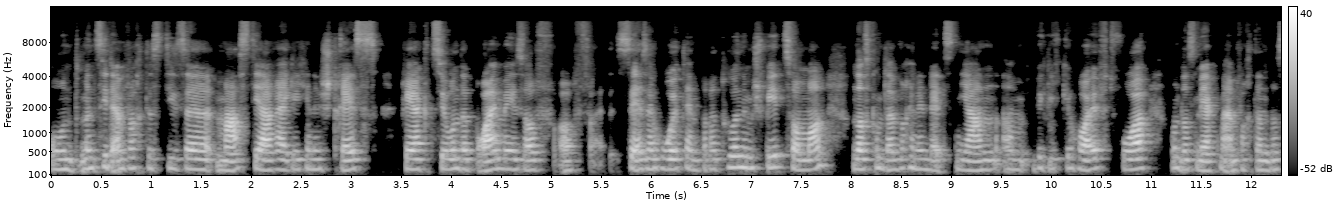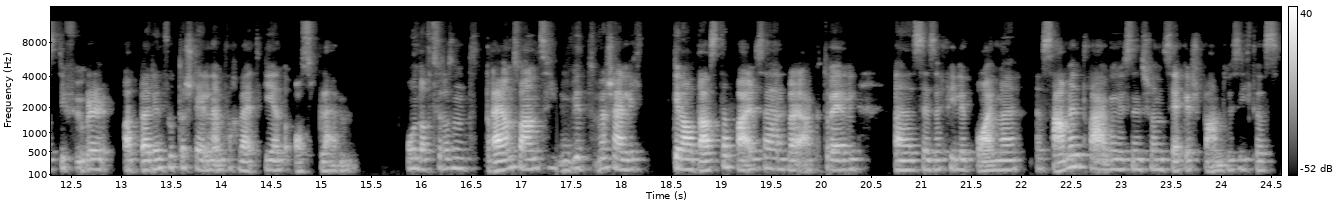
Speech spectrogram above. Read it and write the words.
Und man sieht einfach, dass diese Mastjahre eigentlich eine Stressreaktion der Bäume ist auf, auf sehr, sehr hohe Temperaturen im Spätsommer. Und das kommt einfach in den letzten Jahren ähm, wirklich gehäuft vor. Und das merkt man einfach dann, dass die Vögel bei den Futterstellen einfach weitgehend ausbleiben. Und auch 2023 wird wahrscheinlich genau das der Fall sein, weil aktuell äh, sehr, sehr viele Bäume äh, Samen tragen. Wir sind schon sehr gespannt, wie sich das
